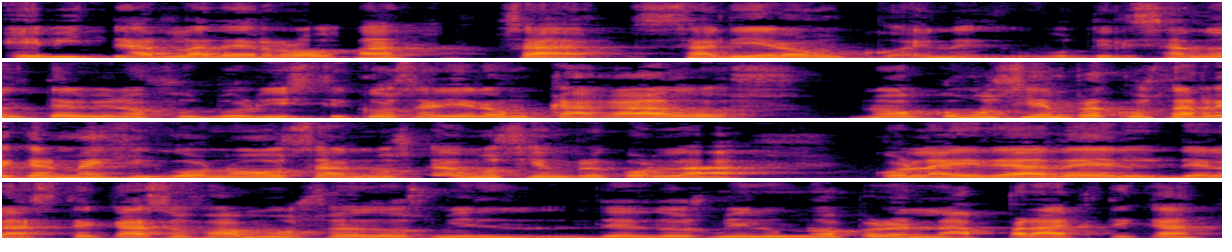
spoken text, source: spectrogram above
evitar la derrota. O sea, salieron, utilizando el término futbolístico, salieron cagados, ¿no? Como siempre Costa Rica en México, ¿no? O sea, nos quedamos siempre con la, con la idea del, del aztecaso famoso de 2000, del 2001, pero en la práctica,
